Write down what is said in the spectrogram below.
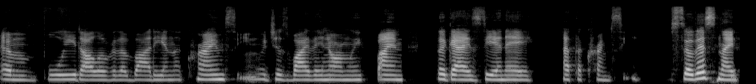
and bleed all over the body in the crime scene, which is why they normally find the guy's DNA at the crime scene. So this knife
